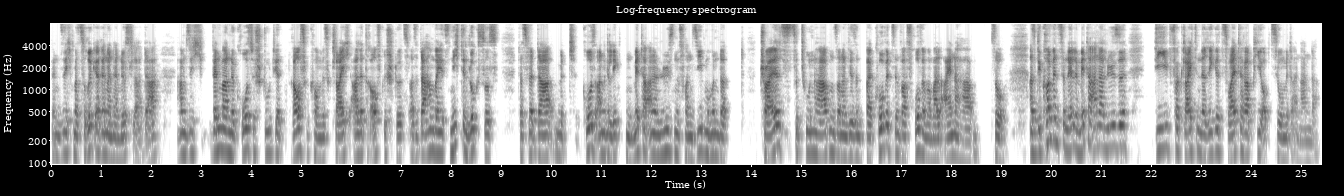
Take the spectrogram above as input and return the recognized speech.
wenn Sie sich mal zurückerinnern, Herr Nüssler, da haben sich, wenn mal eine große Studie rausgekommen ist, gleich alle draufgestürzt. Also da haben wir jetzt nicht den Luxus, dass wir da mit groß angelegten Meta-Analysen von 700 Trials zu tun haben, sondern wir sind bei Covid sind wir froh, wenn wir mal eine haben. So. Also die konventionelle Meta-Analyse, die vergleicht in der Regel zwei Therapieoptionen miteinander.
